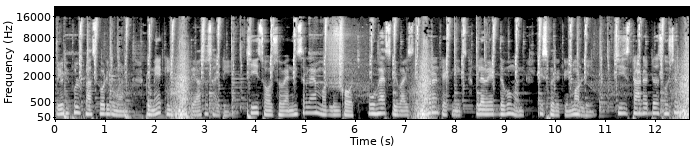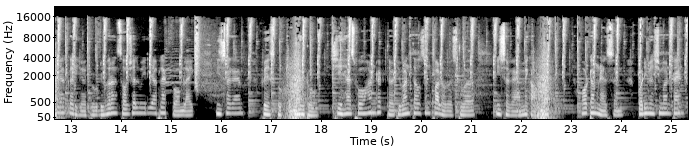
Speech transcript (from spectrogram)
beautiful plus body women to make impact their society. She is also an Instagram modeling coach who has devised different techniques to elevate the woman spirit in modeling. She started her social media career through different social media platforms like Instagram, Facebook, YouTube. She has 431,000 followers to her Instagram account. Autumn Nelson, body measurement and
